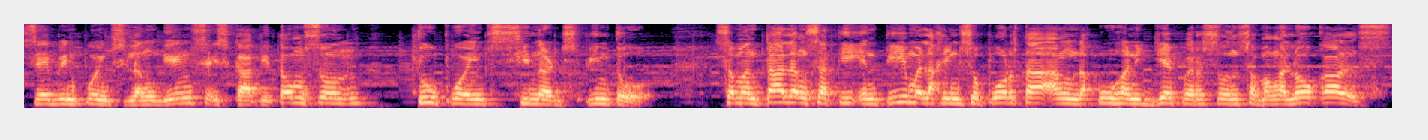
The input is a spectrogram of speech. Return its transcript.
7 points lang din sa Scottie Thompson, 2 points si Nards Pinto. Samantalang sa TNT, malaking suporta ang nakuha ni Jefferson sa mga locals.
